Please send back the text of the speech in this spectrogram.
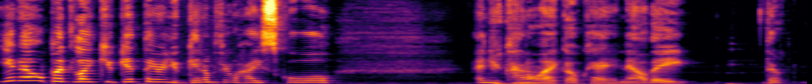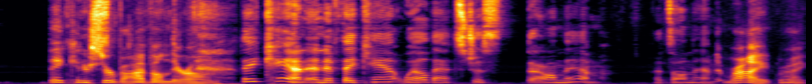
you know, but like you get there, you get them through high school, and you're kind of like, okay, now they they're They can survive on their own. they can, and if they can't, well, that's just on them. That's on them. Right, right.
